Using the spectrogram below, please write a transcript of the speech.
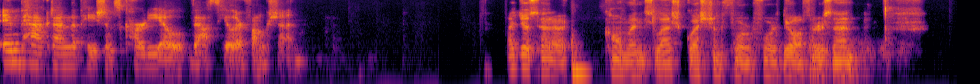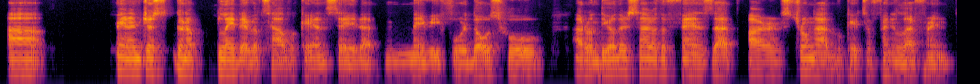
impact on the patient's cardiovascular function. I just had a comment slash question for for the authors and uh and i'm just gonna play devil's advocate and say that maybe for those who are on the other side of the fence that are strong advocates of phenylephrine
